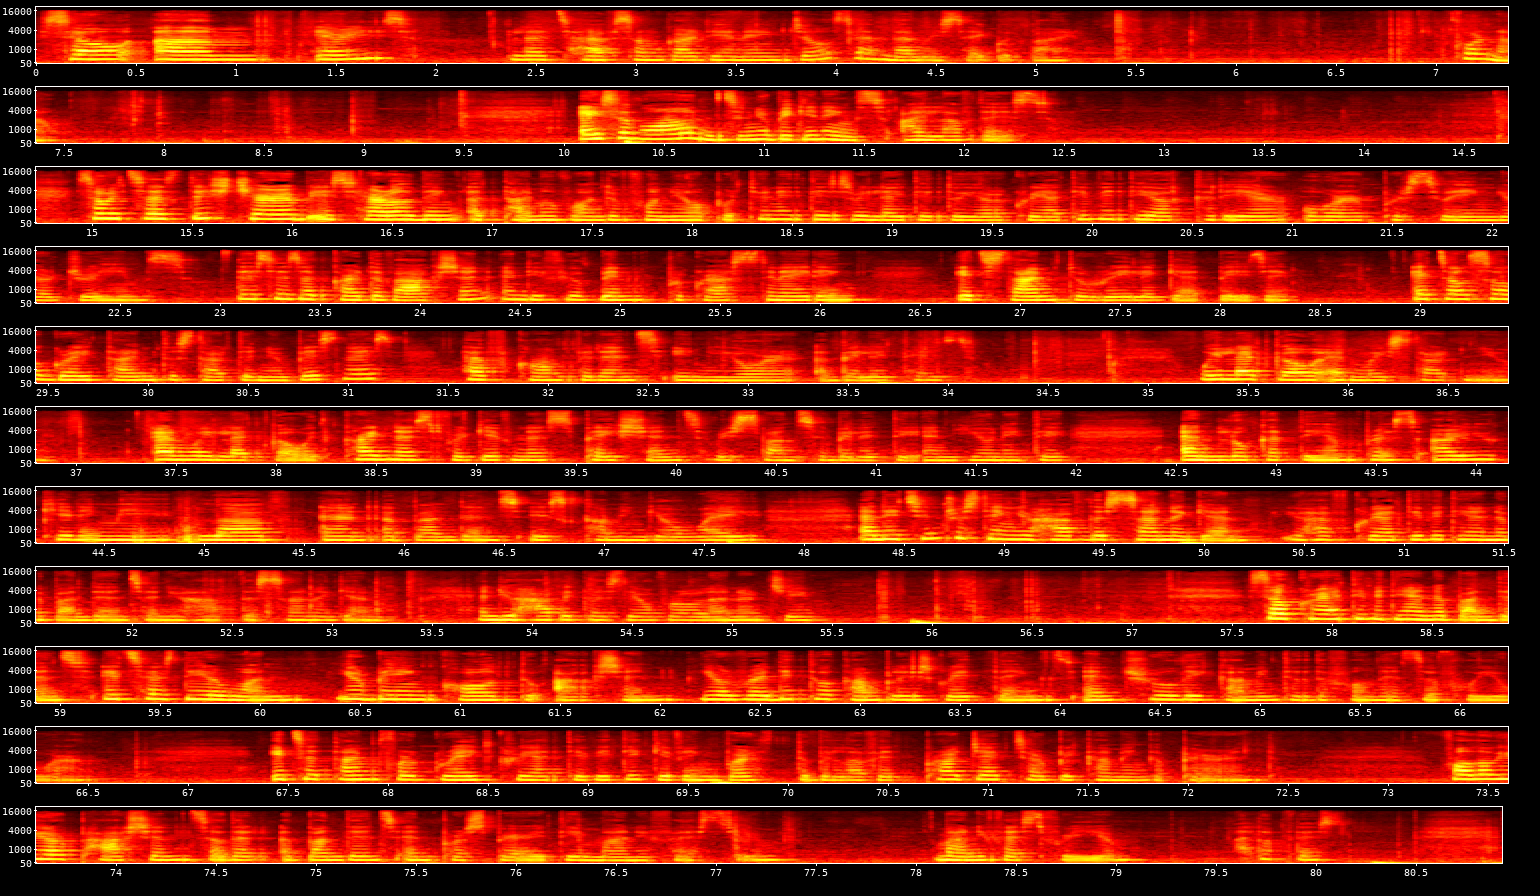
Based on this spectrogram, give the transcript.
So, um, Aries, let's have some guardian angels and then we say goodbye. For now. Ace of Wands, new beginnings. I love this. So it says this cherub is heralding a time of wonderful new opportunities related to your creativity or career or pursuing your dreams. This is a card of action, and if you've been procrastinating, it's time to really get busy. It's also a great time to start a new business. Have confidence in your abilities. We let go and we start new. And we let go with kindness, forgiveness, patience, responsibility, and unity and look at the Empress. Are you kidding me? Love and abundance is coming your way. And it's interesting, you have the sun again. You have creativity and abundance, and you have the sun again. And you have it as the overall energy. So, creativity and abundance. It says, Dear one, you're being called to action. You're ready to accomplish great things and truly come into the fullness of who you are. It's a time for great creativity, giving birth to beloved projects or becoming a parent. Follow your passion so that abundance and prosperity manifest you. Manifest for you. I love this.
